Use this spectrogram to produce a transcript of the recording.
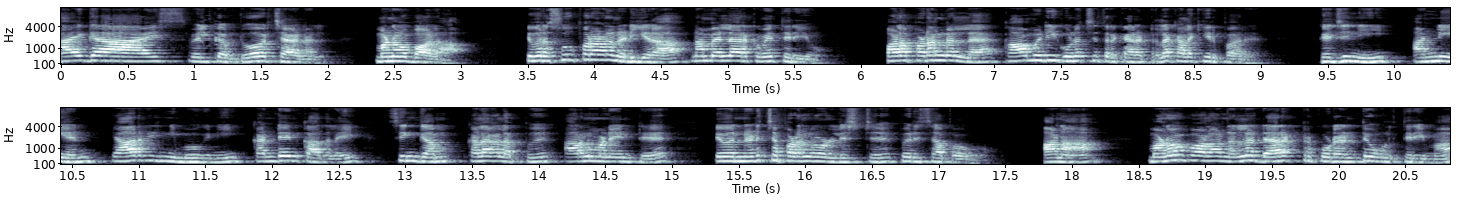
Hi guys welcome to our channel Manobala இவர் சூப்பரான நடிகரா நம்ம எல்லாருக்குமே தெரியும். பல படங்களில் காமெடி குணச்சித்திர கேரக்டரில் கலக்கியிருப்பார். கஜினி அன்னியன் யாரினி மோகினி கண்டேன் காதலை சிங்கம் கலகலப்பு அரண்மனைன்ட்டு இவர் நடித்த படங்களோட லிஸ்ட்டு பெருசாக போகும். ஆனால் மனோபாலா நல்ல டேரக்டர் கூடன்ட்டு உங்களுக்கு தெரியுமா?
